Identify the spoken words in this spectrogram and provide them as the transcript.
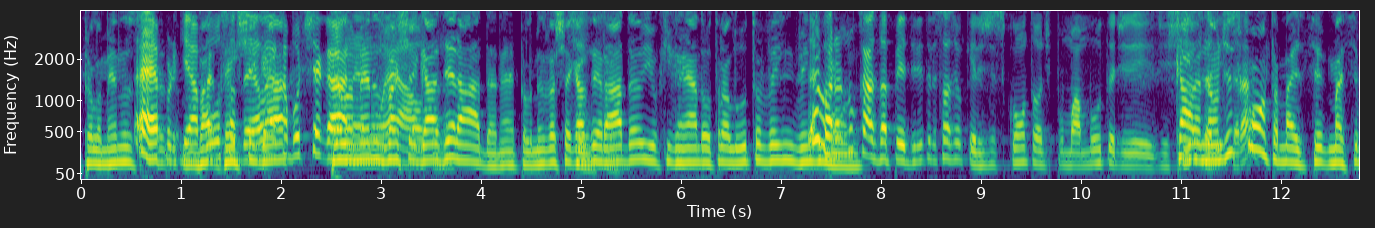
pelo menos. É, porque a vai- bolsa dela acabou de chegar, Pelo né? menos Não é vai alta, chegar né? zerada, né? Pelo menos vai chegar Sim, zerada e o que ganhar da outra luta vem, vem E agora, bônus. no caso da Pedrita, eles fazem o quê? Eles descontam, tipo, uma multa de, de X Cara, não ali, será? desconta, mas você mas você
